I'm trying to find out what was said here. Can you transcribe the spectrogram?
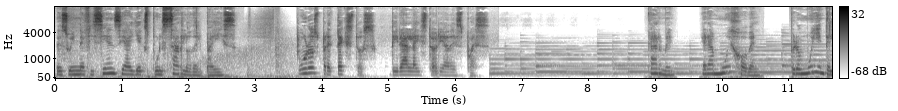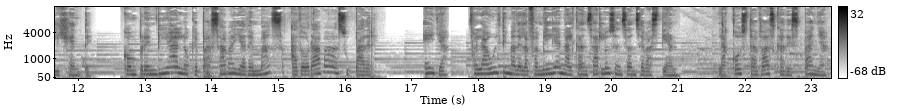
de su ineficiencia y expulsarlo del país. Puros pretextos, dirá la historia después. Carmen era muy joven, pero muy inteligente. Comprendía lo que pasaba y además adoraba a su padre. Ella fue la última de la familia en alcanzarlos en San Sebastián, la costa vasca de España,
